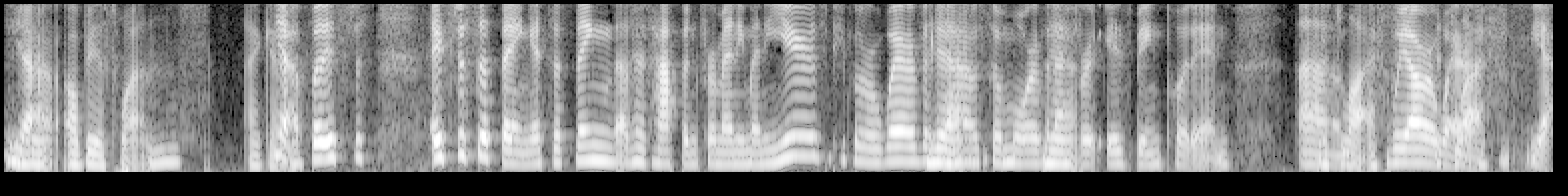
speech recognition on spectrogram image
Yeah. know, obvious ones. I guess. Yeah, but it's just it's just a thing. It's a thing that has happened for many many years. People are aware of it Yeah. now, so more of an Yeah. effort is being put in. Um, It's life. We are It's aware. life. Yeah,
